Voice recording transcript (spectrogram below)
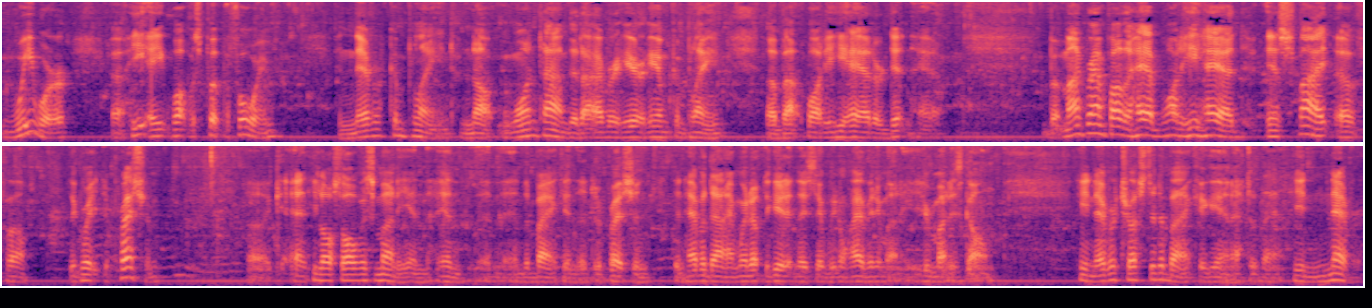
we were, uh, he ate what was put before him and never complained. Not one time did I ever hear him complain about what he had or didn't have. But my grandfather had what he had in spite of uh, the Great Depression. Uh, and he lost all of his money in, in, in, in the bank in the Depression. Didn't have a dime. Went up to get it, and they said, "We don't have any money. Your money's gone." He never trusted a bank again after that. He never.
